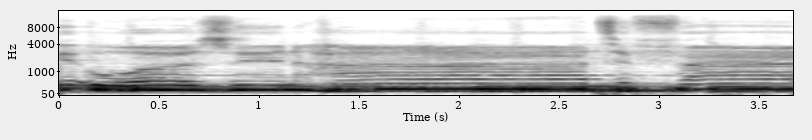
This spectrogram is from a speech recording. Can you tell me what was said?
it wasn't hard to find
